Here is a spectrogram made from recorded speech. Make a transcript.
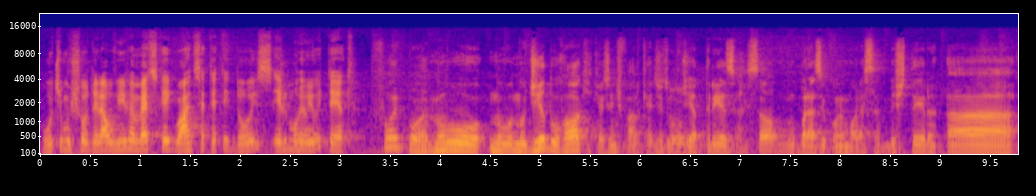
O último show dele ao vivo é Magic Guard em 72, ele morreu em 80. Foi, pô. No, no, no dia do rock, que a gente fala que é dia, Hum. dia 13, que só no Brasil comemora essa besteira, ah,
